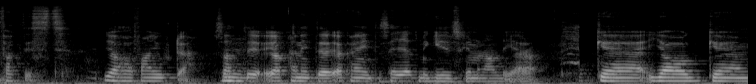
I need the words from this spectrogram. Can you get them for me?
faktiskt. Jag har fan gjort det. Så att det, jag, kan inte, jag kan inte säga att med gud skulle man aldrig göra. Och eh, jag... Eh,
